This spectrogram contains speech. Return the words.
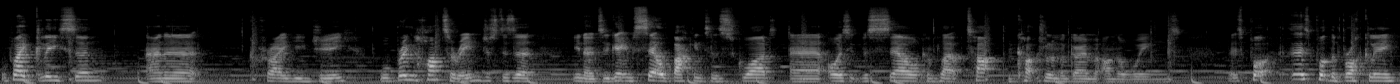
We'll play Gleeson and uh, Craigie G. We'll bring Jota in just as a, you know, to get him settled back into the squad. Uh, Isaac Vassell can play up top. And Cotterill and Maghoma on the wings. Let's put let's put the broccoli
